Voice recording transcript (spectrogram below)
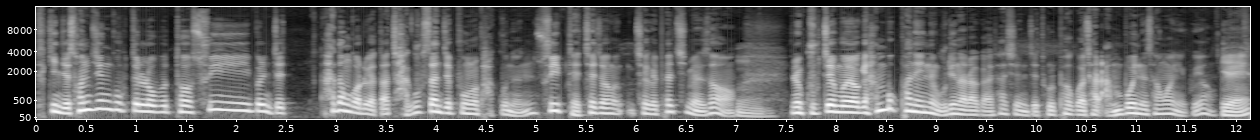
특히 이제 선진국들로부터 수입을 이제 하던 거를 갖다 자국산 제품으로 바꾸는 수입 대체 정책을 펼치면서 음. 이런 국제 무역의 한복판에 있는 우리나라가 사실 이제 돌파구가 잘 안 보이는 상황이고요. 예.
